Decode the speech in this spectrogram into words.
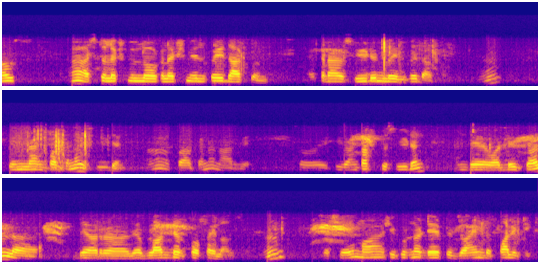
loves అష్టలక్ష్మిలో ఒక లక్ష్మి వెళ్ళిపోయి దాక్కుంది. అక్కడ స్వీడన్లో వెళ్ళిపోయి దాక్కుంది. ఫిన్లాండ్ పక్కన స్వీడన్ పక్కన నార్వే సో షీ వెంట్ ఆఫ్ టు స్వీడన్ and they what do you call uh, they are uh, they have blocked their profile also. Hmm? So shame on she could not dare to join the politics.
